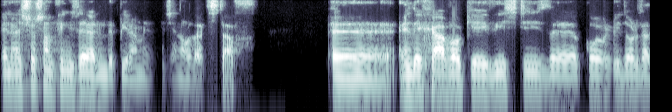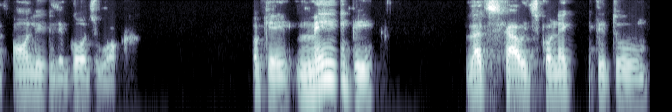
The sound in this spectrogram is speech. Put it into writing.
and I saw some things there in the pyramids and all that stuff. Uh, and they have, okay, this is the corridor that only the gods walk. Okay, maybe that's how it's connected to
